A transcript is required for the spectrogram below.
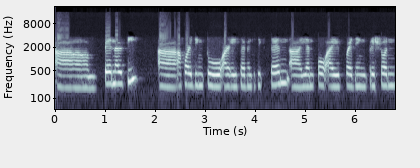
um, penalty ah, according to RA 7610. Ah, yan po ay pwedeng prison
